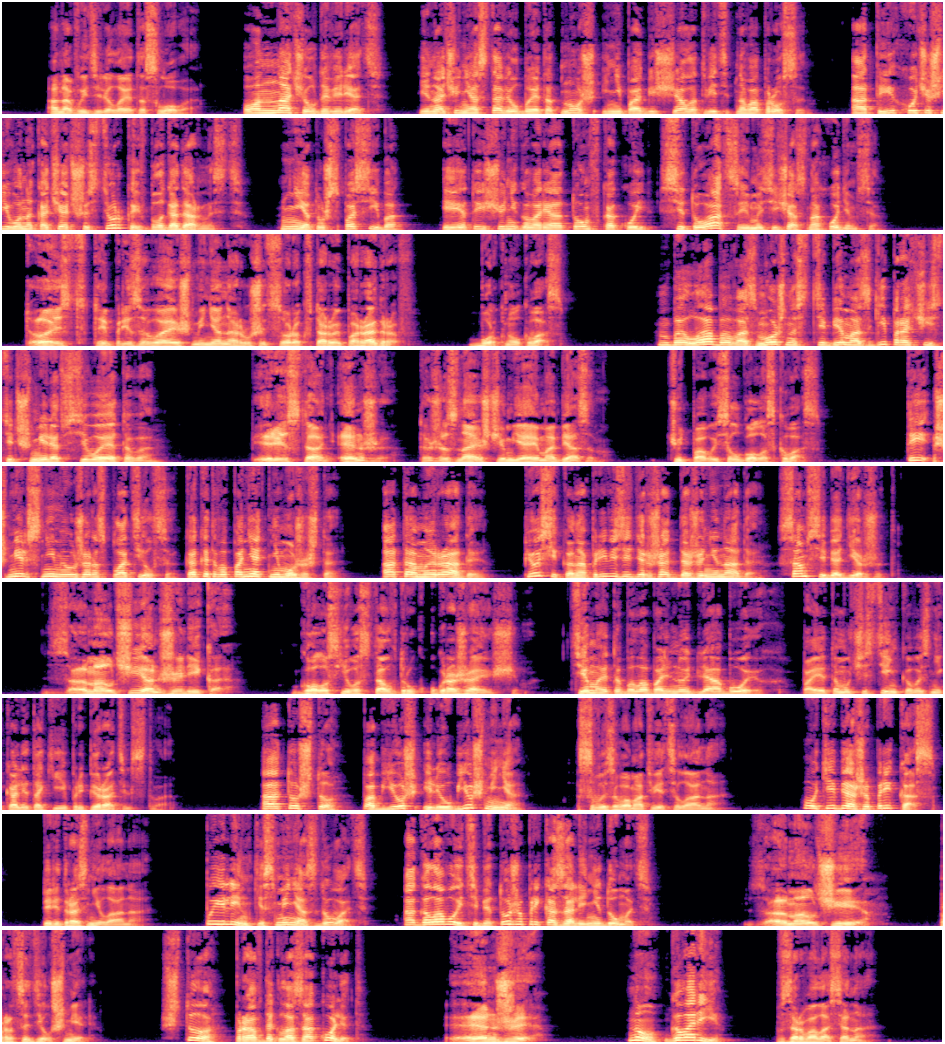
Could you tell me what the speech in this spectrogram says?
Она выделила это слово. Он начал доверять, иначе не оставил бы этот нож и не пообещал ответить на вопросы. А ты хочешь его накачать шестеркой в благодарность? Нет уж, спасибо. И это еще не говоря о том, в какой ситуации мы сейчас находимся. То есть ты призываешь меня нарушить сорок второй параграф? буркнул Квас. Была бы возможность тебе мозги прочистить, шмель, от всего этого. Перестань, Энжи. Ты же знаешь, чем я им обязан. Чуть повысил голос Квас. Ты, шмель, с ними уже расплатился. Как этого понять не можешь-то? А там и рады. Песика на привязи держать даже не надо. Сам себя держит. Замолчи, Анжелика. Голос его стал вдруг угрожающим. Тема эта была больной для обоих, поэтому частенько возникали такие препирательства. А то что, побьешь или убьешь меня? С вызовом ответила она. У тебя же приказ передразнила она. Пылинки с меня сдувать. А головой тебе тоже приказали не думать. Замолчи, процедил Шмель. Что, правда глаза колет? «Энжи!» «Ну, говори!» — взорвалась она.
